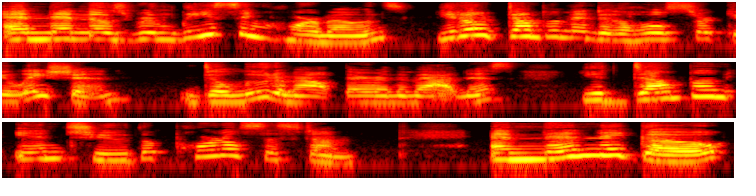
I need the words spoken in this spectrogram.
And then those releasing hormones, you don't dump them into the whole circulation, dilute them out there in the madness. You dump them into the portal system. And then they go,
